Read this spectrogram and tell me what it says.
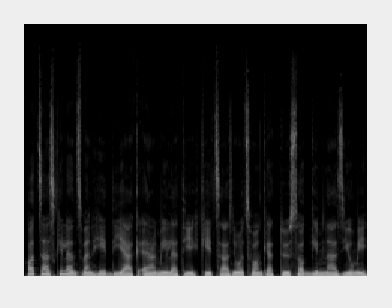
697 diák elméleti, 282 szakgimnáziumi,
